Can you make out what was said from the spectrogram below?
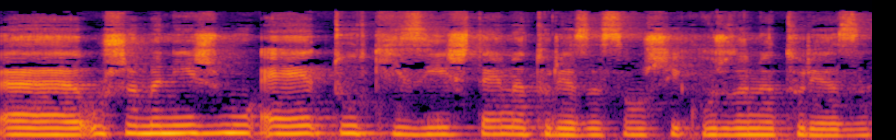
Uh, o xamanismo é tudo que existe, é a natureza, são os ciclos da natureza.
